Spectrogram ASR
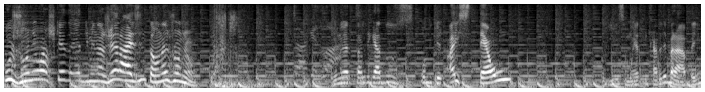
O Júnior, acho que é de Minas Gerais, então, né, Júnior? O Júnior tá ligado nos pão de. A Estel. Ih, essa mulher tem cara de braba, hein?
